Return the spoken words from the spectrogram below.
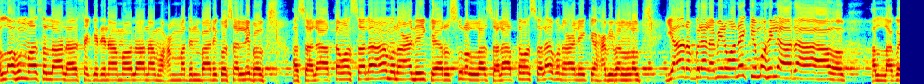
اللهم صل على سيدنا مولانا محمد بارك وسلم الصلاة والسلام عليك يا رسول الله صلاة والسلام عليك يا حبيب الله يا رب العالمين অনেক মহিলারা আল্লাহ গো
